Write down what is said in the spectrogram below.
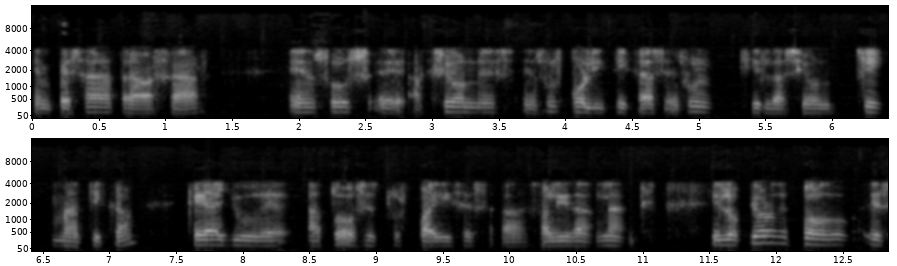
empezar a trabajar en sus eh, acciones, en sus políticas, en su legislación climática que ayude a todos estos países a salir adelante. Y lo peor de todo es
